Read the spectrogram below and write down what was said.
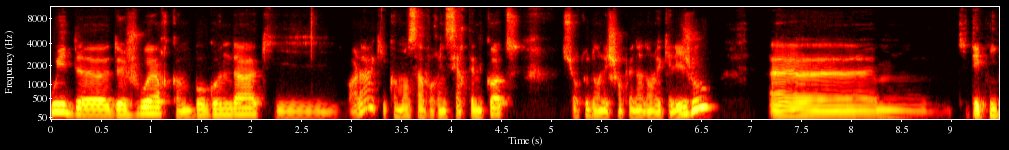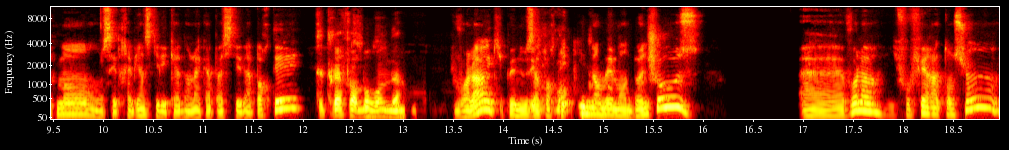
Quid de, joueurs comme Bogonda qui, voilà, qui commence à avoir une certaine cote, surtout dans les championnats dans lesquels il joue euh, qui techniquement, on sait très bien ce qu'il est dans la capacité d'apporter. C'est très fort, Bogonda. Voilà, qui peut nous apporter énormément de bonnes choses. Euh, voilà, il faut faire attention.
